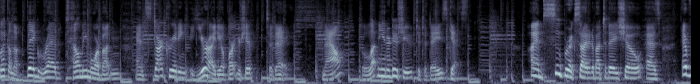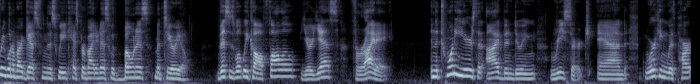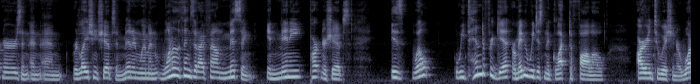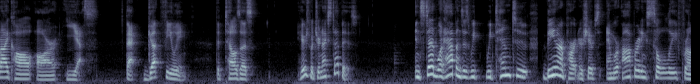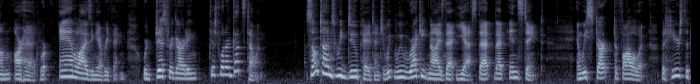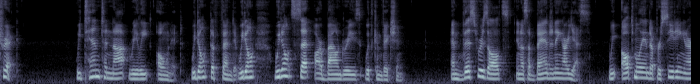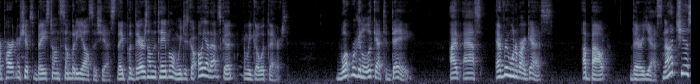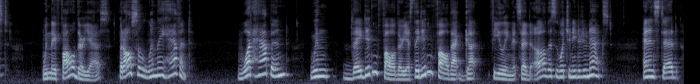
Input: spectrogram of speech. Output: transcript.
click on the big red Tell Me More button, and start creating your ideal partnership today. Now, let me introduce you to today's guest. I am super excited about today's show as every one of our guests from this week has provided us with bonus material. This is what we call Follow Your Yes Friday. In the 20 years that I've been doing research and working with partners and, and, and relationships and men and women, one of the things that I've found missing in many partnerships is, well, we tend to forget, or maybe we just neglect to follow our intuition, or what I call our yes. That gut feeling that tells us, here's what your next step is. Instead, what happens is we, we tend to be in our partnerships and we're operating solely from our head. We're analyzing everything, we're disregarding just what our gut's telling. Sometimes we do pay attention. We, we recognize that yes, that, that instinct, and we start to follow it. But here's the trick we tend to not really own it. We don't defend it. We don't we don't set our boundaries with conviction. And this results in us abandoning our yes. We ultimately end up proceeding in our partnerships based on somebody else's yes. They put theirs on the table and we just go, "Oh yeah, that's good," and we go with theirs. What we're going to look at today, I've asked every one of our guests about their yes, not just when they followed their yes, but also when they haven't. What happened when they didn't follow their yes? They didn't follow that gut feeling that said, oh, this is what you need to do next. And instead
